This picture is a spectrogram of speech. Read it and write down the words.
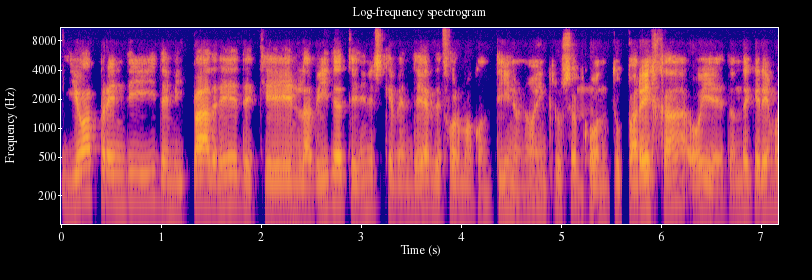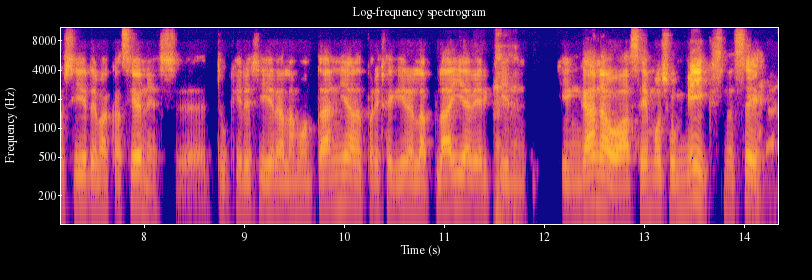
yo aprendí de mi padre de que en la vida tienes que vender de forma continua, ¿no? Incluso Mm. con tu pareja, oye, ¿dónde queremos ir de vacaciones? Eh, tú quieres ir a la montaña, la pareja quiere ir a la playa, a ver quién, quién gana o hacemos un mix, no sé. Ya.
